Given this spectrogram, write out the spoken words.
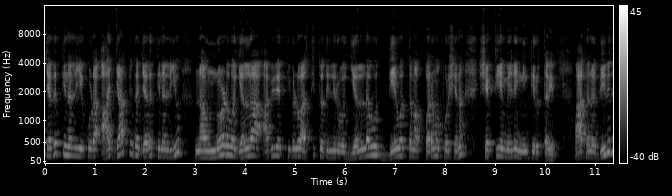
ಜಗತ್ತಿನಲ್ಲಿಯೂ ಕೂಡ ಆಧ್ಯಾತ್ಮಿಕ ಜಗತ್ತಿನಲ್ಲಿಯೂ ನಾವು ನೋಡುವ ಎಲ್ಲ ಅಭಿವ್ಯಕ್ತಿಗಳು, ಅಸ್ತಿತ್ವದಲ್ಲಿರುವ ಎಲ್ಲವೂ ದೇವೋತ್ತಮ ಪರಮಪುರುಷನ ಶಕ್ತಿಯ ಮೇಲೆ ನಿಂತಿರುತ್ತವೆ. ಆತನ ವಿವಿಧ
